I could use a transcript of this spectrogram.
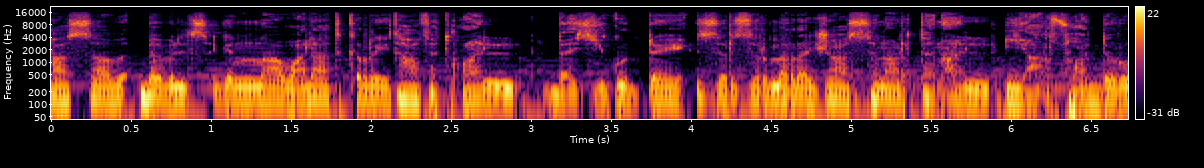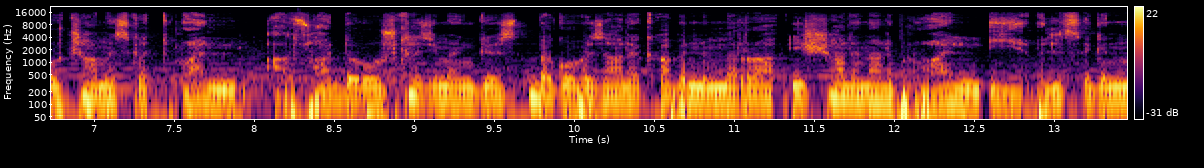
ሐሳብ በብልጽግና አባላት ቅሬታ ፈጥሯል። በዚህ ጉዳይ ዝርዝር መረጃ አሰናድተናል። የአርሶ አደሮች አመፅ ቀጥሏል። አርሶ አደሮች ከዚህ መንግስት በጎበዝ አለቃ ብንመራ ይሻለናል ብለዋል። የብልጽግና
